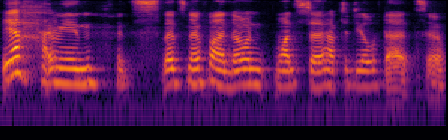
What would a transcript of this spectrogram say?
yeah, I mean it's that's no fun. No one wants to have to deal with that. So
